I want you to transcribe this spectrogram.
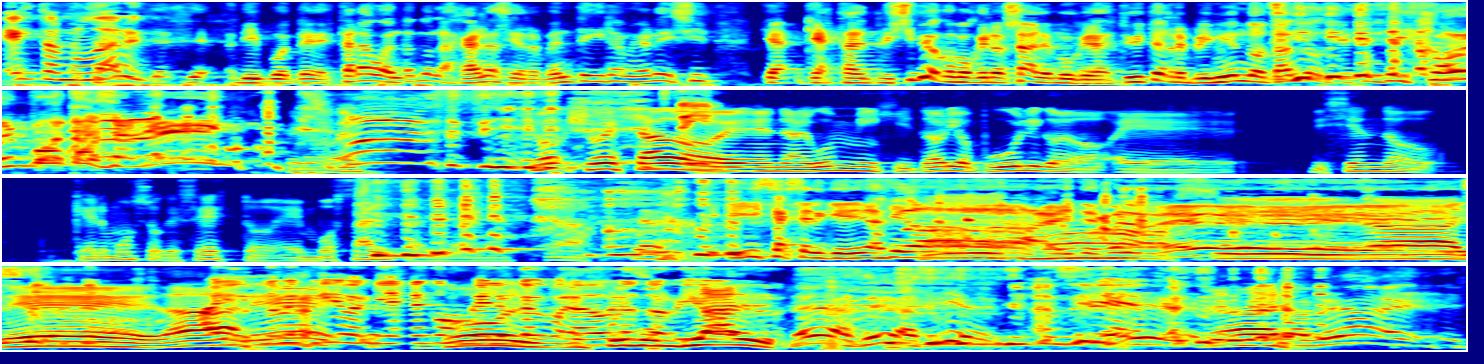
estornudar. O sea, de- de- estar aguantando las ganas y de repente ir a mirar y decir que, que hasta el principio como que no sale, porque la estuviste reprimiendo tanto que este hijo de puta salí. pero bueno. yo, yo he estado Sí. en algún mingitorio público eh, diciendo qué hermoso que es esto, en voz alta, digamos. Y Isa es el que hace. ¡Ay! te pone- sí, dale, dale. Ay, no me quiero imaginar con Gol, peluca con la mundial. Eh, así, así es. Así Eh, bien. mientras, mirá, eh,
